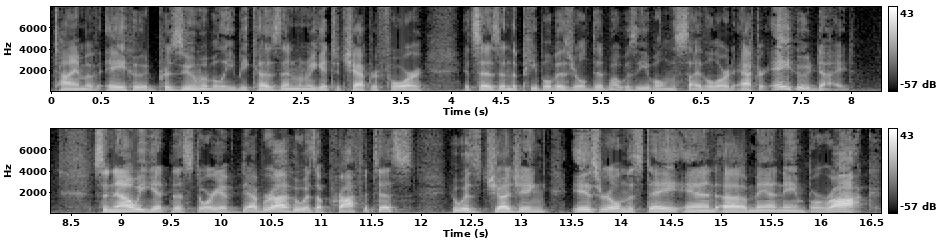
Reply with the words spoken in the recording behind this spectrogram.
time of Ehud, presumably, because then when we get to chapter 4, it says, And the people of Israel did what was evil in the sight of the Lord after Ehud died. So now we get the story of Deborah, who was a prophetess who was judging Israel in this day, and a man named Barak,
